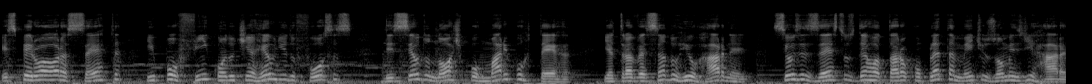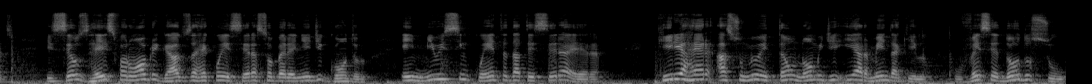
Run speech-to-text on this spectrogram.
esperou a hora certa e, por fim, quando tinha reunido forças, desceu do norte por mar e por terra, e atravessando o rio Harner, seus exércitos derrotaram completamente os homens de Harad, e seus reis foram obrigados a reconhecer a soberania de Gondor, em 1050 da Terceira Era. Kiriaher assumiu então o nome de Iarmendakil, o Vencedor do Sul.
